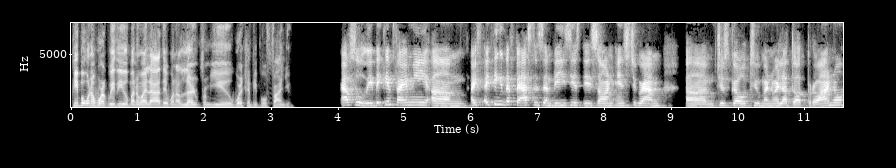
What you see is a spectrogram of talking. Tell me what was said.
People want to work with you, Manuela. They want to learn from you. Where can people find you? Absolutely. They can find me. Um, I, I, think the fastest and the easiest is on Instagram. Um, just go to manuela.proano.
